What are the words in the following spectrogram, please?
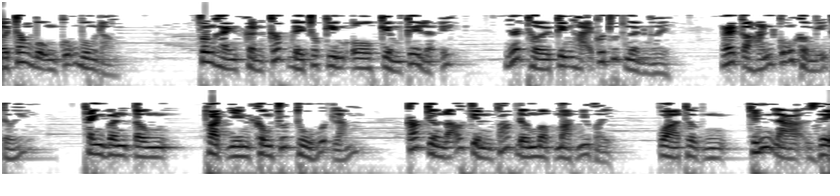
Ở trong bụng cũng buông lòng Phương Hành khẩn cấp để cho Kim Ô kiểm kê lợi ích. Nhất thời kinh hãi có chút ngần người ngay cả hắn cũng không nghĩ tới. Thành Vân Tông thoạt nhìn không chút thu hút lắm. Các trường lão truyền pháp đều mập mạp như vậy, Quả thực chính là dê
